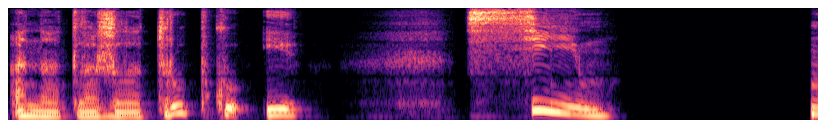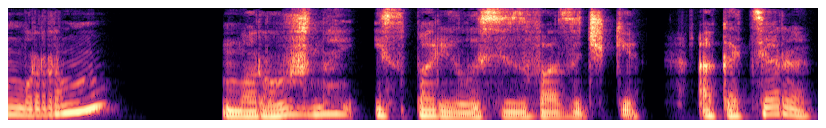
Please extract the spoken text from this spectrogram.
Она отложила трубку и... «Сим!» «Мрм?» Мороженое испарилось из вазочки, а котяра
